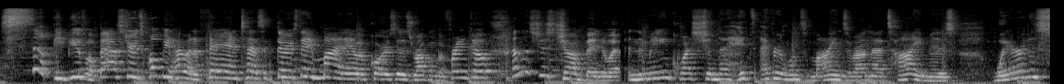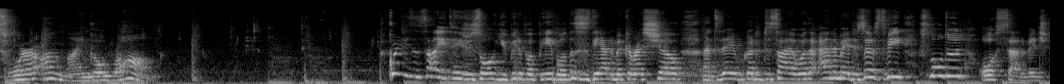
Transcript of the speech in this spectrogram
Sup, you beautiful bastards. Hope you're having a fantastic Thursday. My name, of course, is Robin Bafranco, and let's just jump into it. And the main question that hits everyone's minds around that time is, where does Sword Art Online go wrong? Greetings and salutations all you beautiful people. This is the Anime Caress Show, and today we're going to decide whether anime deserves to be slaughtered or savage.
